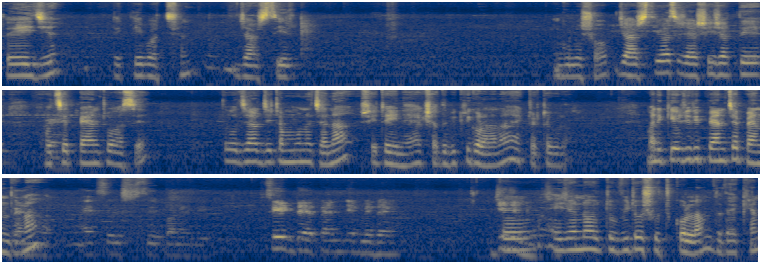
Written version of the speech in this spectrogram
তো এই যে দেখতেই পাচ্ছেন। জার্সিরগুলো সব। জার্সিও আছে জার্সির সাথে হচ্ছে প্যান্টও আছে। তো যার যেটা মনে চায় না সেটাই নেয় একসাথে বিক্রি করা না একটা একটা করে। মানে কেউ যদি প্যান্ট চায় প্যান্ট দেয় না। তো এই জন্য একটু ভিডিও শ্যুট করলাম তো দেখেন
